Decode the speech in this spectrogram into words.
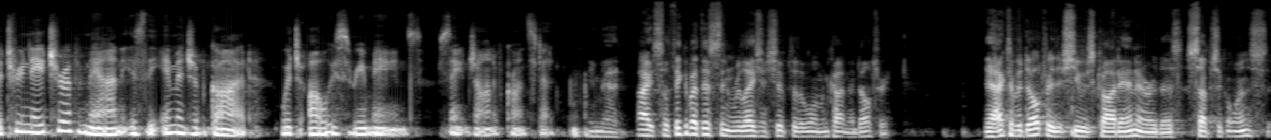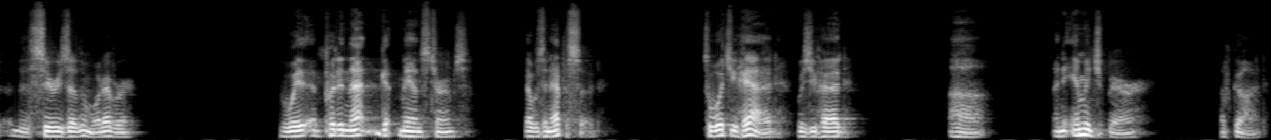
The true nature of man is the image of God, which always remains. St. John of Kronstadt. Amen. All right, so think about this in relationship to the woman caught in adultery. The act of adultery that she was caught in, or the subsequent ones, the series of them, whatever, put in that man's terms, that was an episode. So what you had was you had uh, an image bearer of God,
